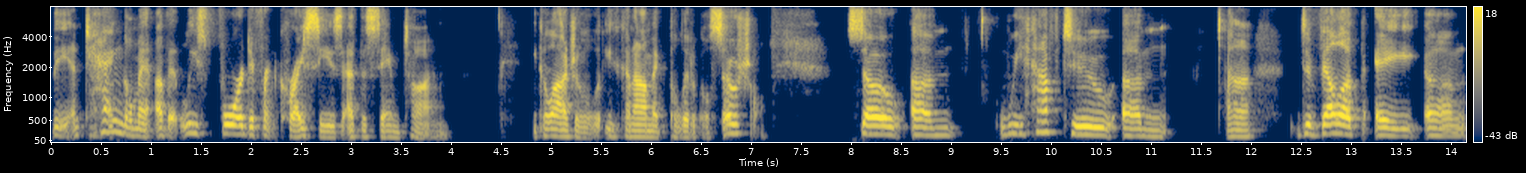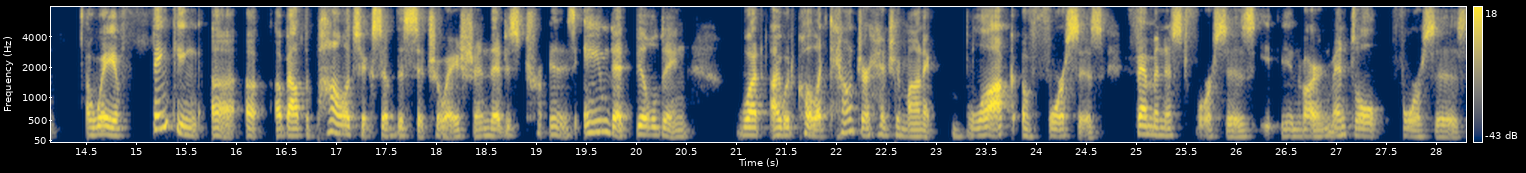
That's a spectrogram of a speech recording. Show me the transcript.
the entanglement of at least four different crises at the same time ecological, economic, political, social. So um, we have to um, uh, develop a, um, a way of thinking uh, uh, about the politics of the situation that is, tr- is aimed at building what I would call a counter hegemonic block of forces feminist forces, environmental forces,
